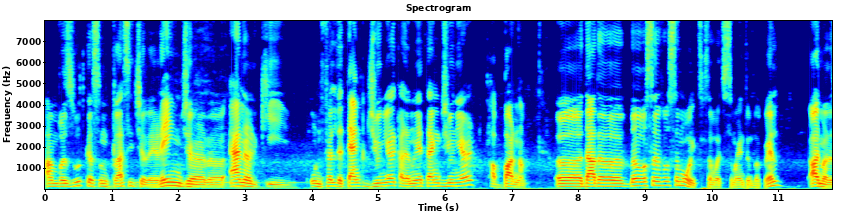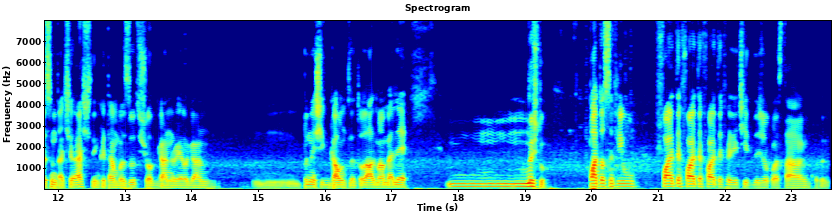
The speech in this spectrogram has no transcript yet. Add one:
Am văzut că sunt clasicele Ranger, uh, Anarchy, un fel de Tank Junior care nu e Tank Junior, habar n-am. Uh, dar uh, da, o, să, o să mă uit să văd ce se mai întâmplă cu el. Armele sunt aceleași din câte am văzut, shotgun, railgun, mm, până și gauntletul, arma mele. Mm, nu știu, poate o să fiu foarte, foarte, foarte fericit de jocul ăsta în curând.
